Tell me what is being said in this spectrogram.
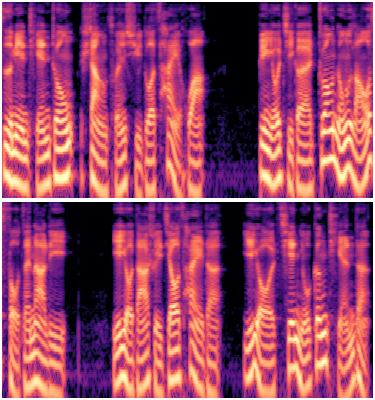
四面田中尚存许多菜花，并有几个庄农老叟在那里，也有打水浇菜的，也有牵牛耕田的。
